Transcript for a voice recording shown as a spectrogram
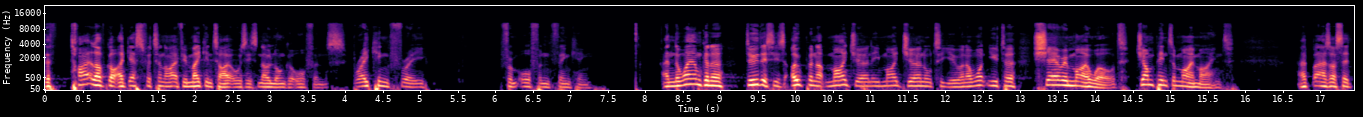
the title I've got, I guess, for tonight, if you're making titles, is No Longer Orphans Breaking Free from Orphan Thinking. And the way I'm going to do this is open up my journey, my journal to you, and I want you to share in my world, jump into my mind. As I said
